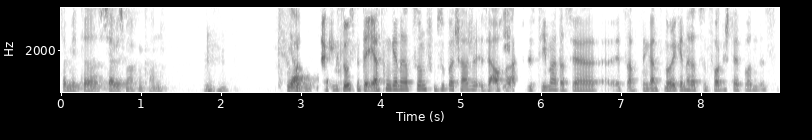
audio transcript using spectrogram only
damit er Service machen kann. Mhm. Ja. Und da ging es los mit der ersten Generation vom Supercharger. Ist ja auch ein ja. aktuelles Thema, das ja jetzt auch eine ganz neue Generation vorgestellt worden ist.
